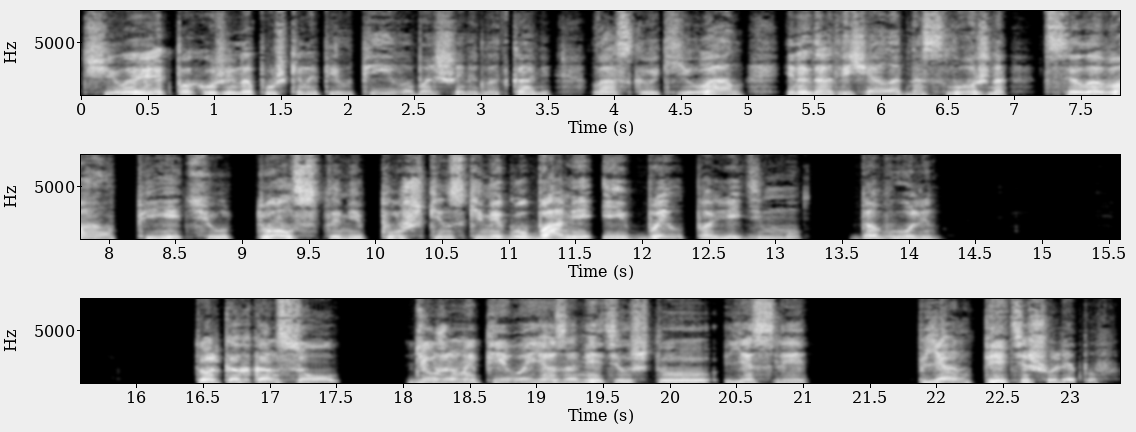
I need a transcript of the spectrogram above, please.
Человек, похожий на Пушкина, пил пиво большими глотками, ласково кивал, иногда отвечал односложно, целовал Петю толстыми пушкинскими губами и был, по-видимому, доволен. Только к концу дюжины пива я заметил, что если пьян Петя Шулепов,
